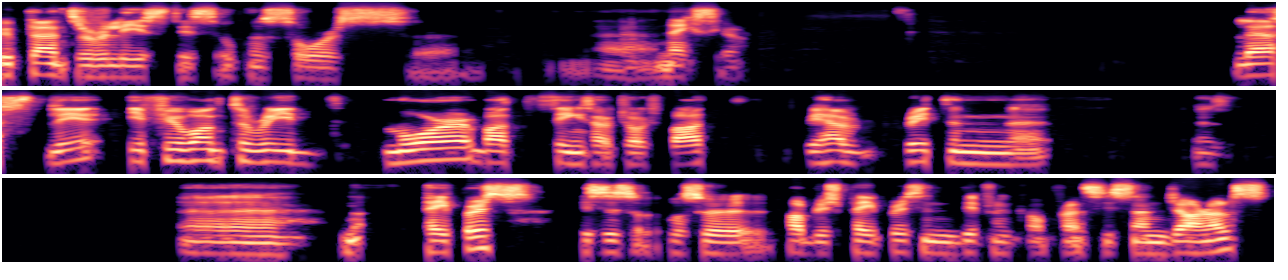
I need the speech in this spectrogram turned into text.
we plan to release this open source uh, uh next year. Lastly, if you want to read more about things I talked about, we have written uh, uh, papers. This is also published papers in different conferences and journals.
